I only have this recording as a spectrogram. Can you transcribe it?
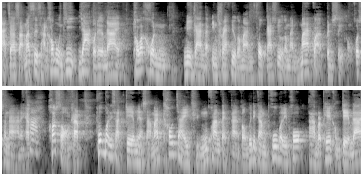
อาจจะสามารถสื่อสารข้อมูลที่ยากกว่าเดิมได้ เพราะว่าคนมีการแบบ interact อยู่กับมันโฟกัสอยู่กับมันมากกว่าเป็นสื่อของโฆษณานะครับ ข้อ2ครับพวกบริษัทเกมเนี่ยสามารถเข้าใจถึงความแตกต่างของพฤติกรรมผู้บริโภคตามประเภทของเกมได้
